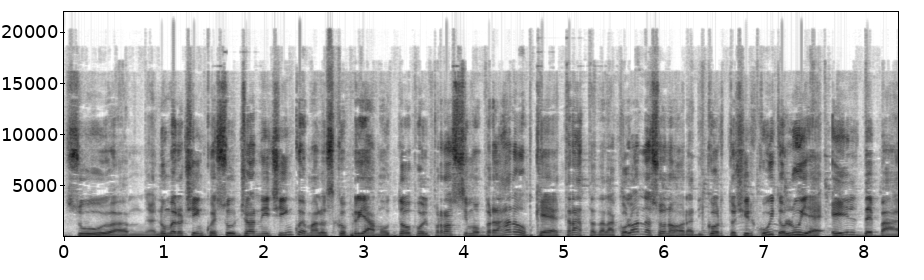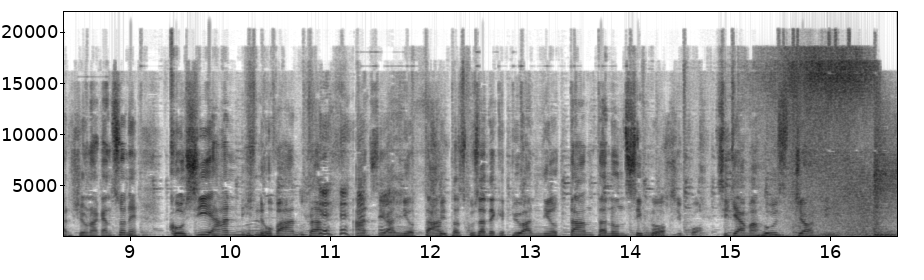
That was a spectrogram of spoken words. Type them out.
su um, numero 5 su Johnny 5, ma lo scopriamo dopo il prossimo brano che è tratta dalla colonna sonora di cortocircuito. Lui è El De Barge, una canzone così anni 90, anzi anni 80, scusate che più anni 80 non si può. Non si può. Si chiama Who's Johnny?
